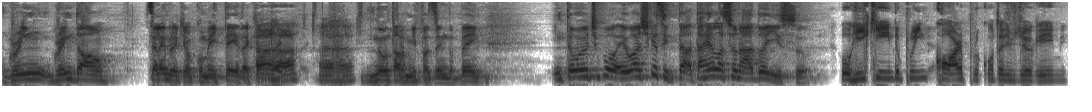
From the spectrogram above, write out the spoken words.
Green, Green Dawn. Você lembra que eu comentei daquela... Aham, aham. que não tava me fazendo bem? Então eu, tipo, eu acho que assim, tá, tá relacionado a isso. O Rick indo pro Incor por conta de videogame.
